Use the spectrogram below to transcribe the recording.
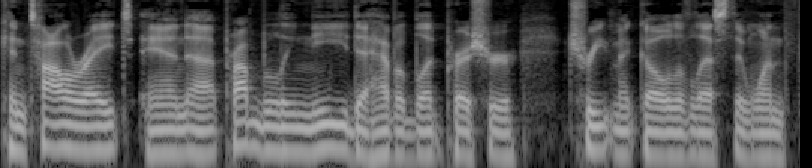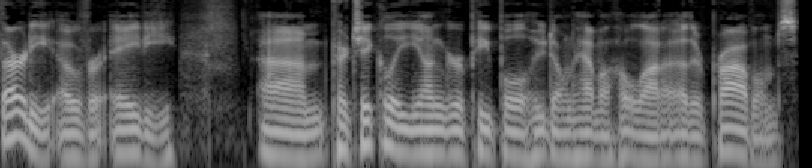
can tolerate and uh, probably need to have a blood pressure treatment goal of less than 130 over 80, um, particularly younger people who don't have a whole lot of other problems.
